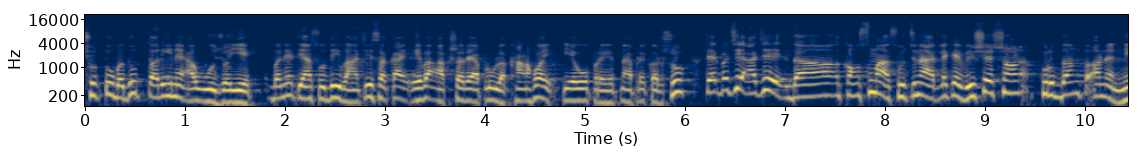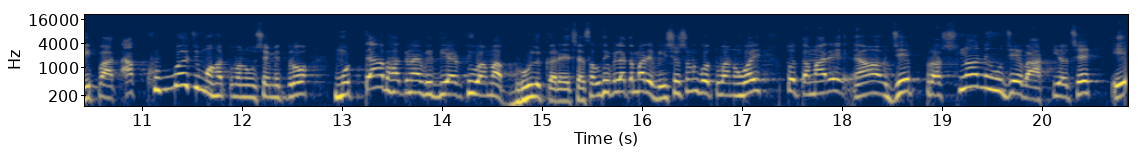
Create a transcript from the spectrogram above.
છૂટું બધું તરીને આવવું જોઈએ. બને ત્યાં સુધી વાંચી શકાય એવા અક્ષરે આપણું લખાણ હોય તેવો પ્રયત્ન આપણે કરશું. ત્યાર પછી આજે કૌંસમાં સૂચના એટલે કે વિશેષણ, કૃદંત અને નિપાત આ ખૂબ જ મહત્વનું છે મિત્રો. મોટા ભાગના વિદ્યાર્થીઓ આમાં ભૂલ કરે છે. સૌથી પહેલાં તમારે વિશેષણ ગોતવાનું હોય તો તમારે જે પ્રશ્નનું જે વાક્ય છે એ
